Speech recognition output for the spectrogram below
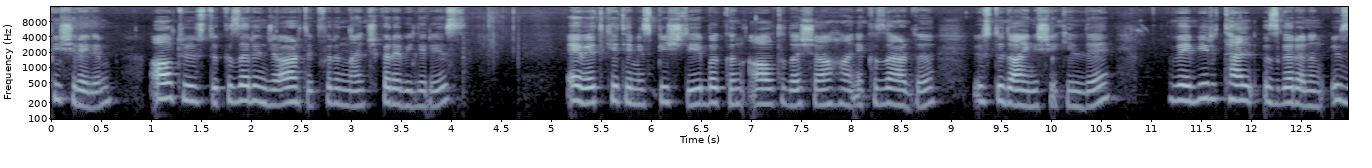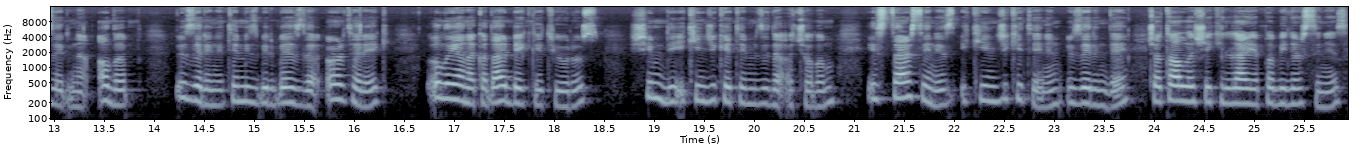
pişirelim. Altı üstü kızarınca artık fırından çıkarabiliriz. Evet ketemiz pişti. Bakın altı da şahane kızardı. Üstü de aynı şekilde. Ve bir tel ızgaranın üzerine alıp üzerini temiz bir bezle örterek ılıyana kadar bekletiyoruz. Şimdi ikinci ketemizi de açalım. İsterseniz ikinci ketenin üzerinde çatalla şekiller yapabilirsiniz.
